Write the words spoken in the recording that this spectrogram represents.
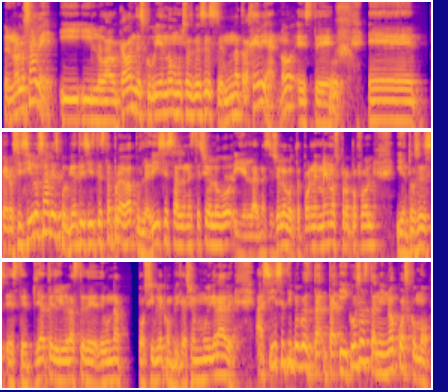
pero no lo sabe y, lo acaban descubriendo muchas veces en una tragedia, ¿no? Este, eh, pero si sí lo sabes porque ya te hiciste esta prueba, pues le dices al anestesiólogo y el anestesiólogo te pone menos propofol y entonces este, ya te libraste de, de una posible complicación muy grave. Así ese tipo de cosas. y cosas tan inocuas como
